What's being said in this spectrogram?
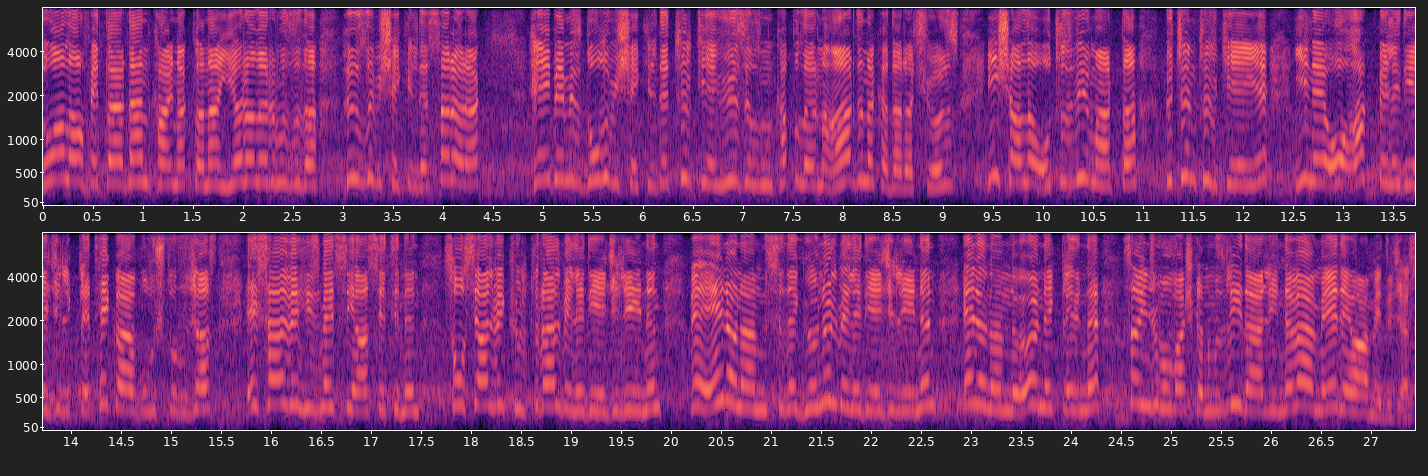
doğal afetlerden kaynaklanan yaralarımızı da hızlı bir şekilde sararak heybemiz dolu bir şekilde Türkiye yüzyılının kapılarını ardına kadar açıyoruz. İnşallah 31 Mart'ta bütün Türkiye'yi yine o AK belediyecilikle tekrar buluşturacağız. Eser ve hizmet siyasetinin, sosyal ve kültürel belediyeciliğinin ve en önemlisi de gönül belediyeciliğinin en önemli örneklerini Sayın Cumhurbaşkanımız liderliğinde vermeye devam edeceğiz.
